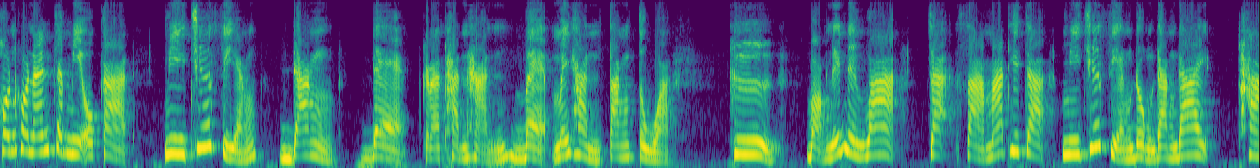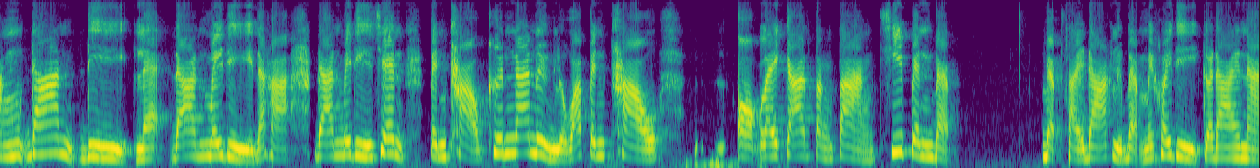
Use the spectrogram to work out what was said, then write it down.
คนคนนั้นจะมีโอกาสมีชื่อเสียงดังแบบกระทันหันแบบไม่ทันตั้งตัว คือบอกนิดนึงว่าจะสามารถที่จะมีชื่อเสียงโด่งดังได้ ทั้งด้านดีและด้านไม่ดีนะคะ ด้านไม่ดีเช่น เป็นข่าวขึ้นหน้าหนึ่งหรือว่าเป็นข่าวออกรายการต่างๆ ที่เป็นแบบแบบสายดาร์กหรือแบบไม่ค่อยดีก็ได้นะ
